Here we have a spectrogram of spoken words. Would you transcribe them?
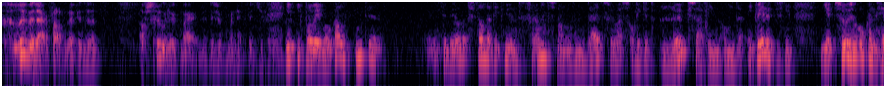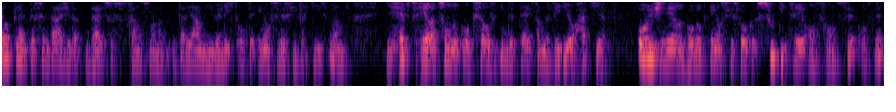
gruwen daarvan. Wij vinden dat afschuwelijk, maar dat is ook maar net wat je gewend. Ik, ik probeer me ook altijd in te, te beelden. Stel dat ik nu een Fransman of een Duitser was, of ik het leuk zou vinden om de... Ik weet het dus niet. Je hebt sowieso ook een heel klein percentage dat Duitsers, Fransmannen, Italianen die wellicht ook de Engelse versie verkiezen. Want je hebt heel uitzonderlijk ook zelfs in de tijd van de video had je originele, bijvoorbeeld Engels gesproken, sous-titré en français. Of, hè.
